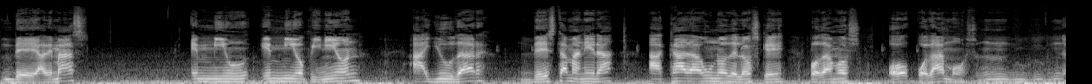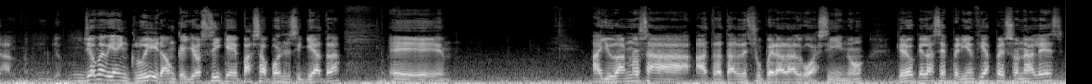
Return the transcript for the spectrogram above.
de además, en mi, en mi opinión, ayudar de esta manera a cada uno de los que podamos o podamos yo me voy a incluir, aunque yo sí que he pasado por el psiquiatra, eh, ayudarnos a, tratar de superar algo así, ¿no? Creo que las experiencias personales,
